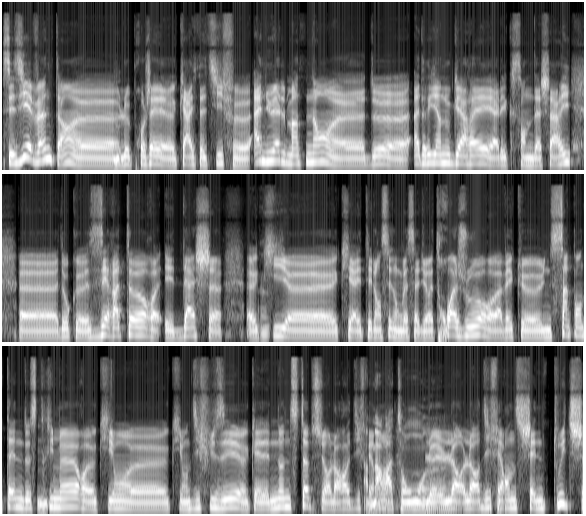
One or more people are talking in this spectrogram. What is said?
C'est The Event, hein, mm. le projet caritatif annuel maintenant de Adrien Nougaret et Alexandre Dachary. donc Zerator et Dash qui, qui a été lancé. Donc là, ça a duré trois jours avec une cinquantaine de mm. streamers qui ont euh, qui ont diffusé euh, non-stop sur leurs différents euh. leurs différentes chaînes Twitch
